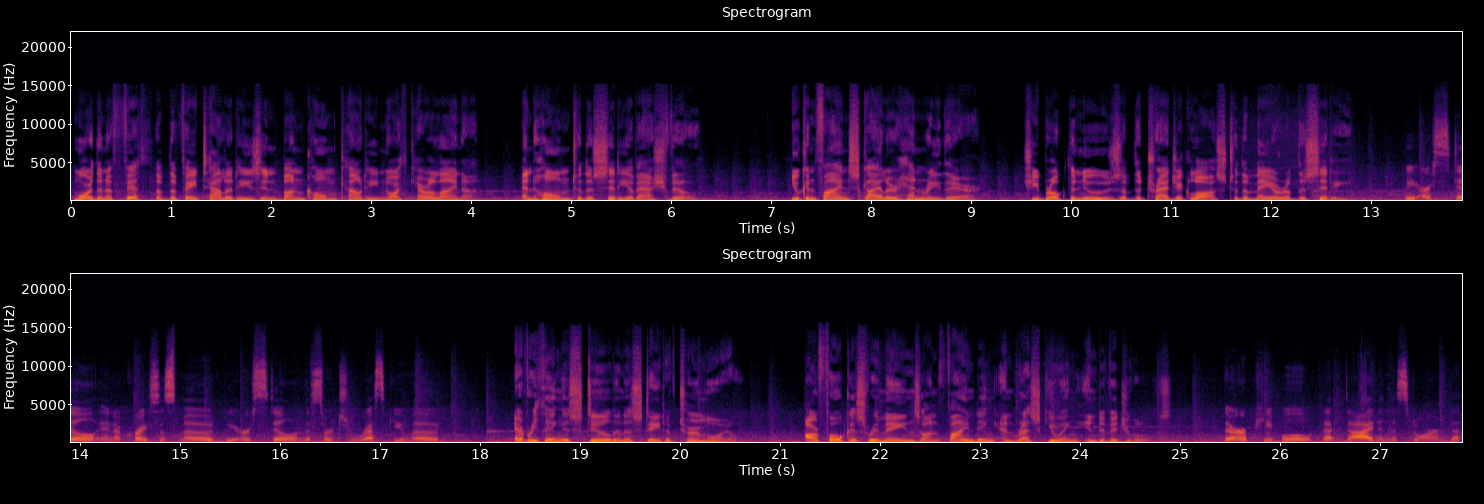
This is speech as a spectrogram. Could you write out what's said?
more than a fifth of the fatalities in Buncombe County, North Carolina, and home to the city of Asheville. You can find Skyler Henry there. She broke the news of the tragic loss to the mayor of the city. We are still in a crisis mode. We are still in the search and rescue mode. Everything is still in a state of turmoil. Our focus remains on finding and rescuing individuals. There are people that died in the storm that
